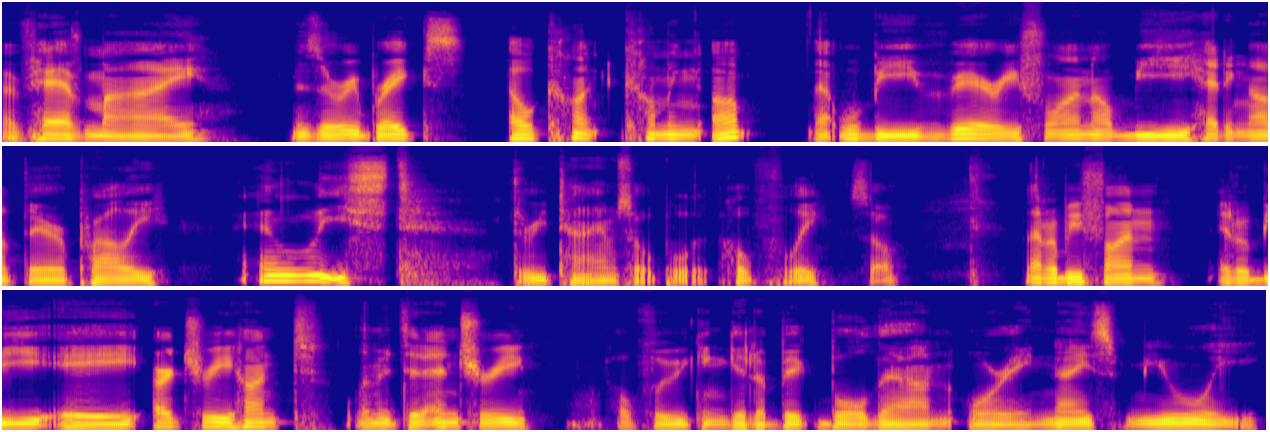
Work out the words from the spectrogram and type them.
I've have my Missouri Breaks elk hunt coming up. That will be very fun. I'll be heading out there probably at least three times, hopefully. hopefully. So that'll be fun. It'll be a archery hunt, limited entry. Hopefully we can get a big bull down or a nice muley.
